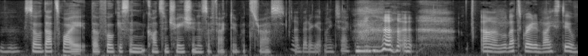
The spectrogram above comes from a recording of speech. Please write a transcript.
Mm-hmm. So that's why the focus and concentration is affected with stress. I better get my check. Um, well, that's great advice too.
